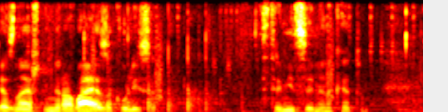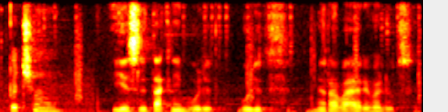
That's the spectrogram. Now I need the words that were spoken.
Я знаю, что мировая закулиса стремится именно к этому. Почему? Если так не будет, будет мировая революция.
